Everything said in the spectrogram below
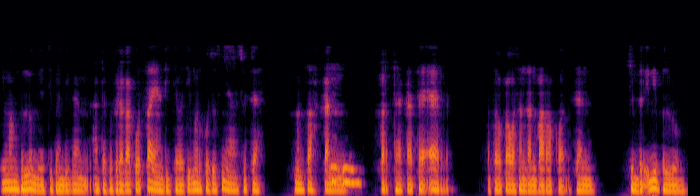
memang belum ya dibandingkan ada beberapa kota yang di Jawa Timur khususnya sudah mensahkan mm -hmm. perda KTR atau kawasan tanpa rokok dan Jember ini belum.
